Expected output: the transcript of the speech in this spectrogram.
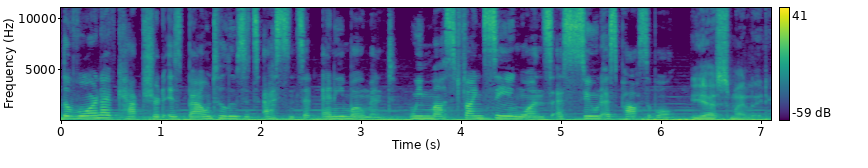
The Vorn I've captured is bound to lose its essence at any moment. We must find Seeing Ones as soon as possible. Yes, my lady.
